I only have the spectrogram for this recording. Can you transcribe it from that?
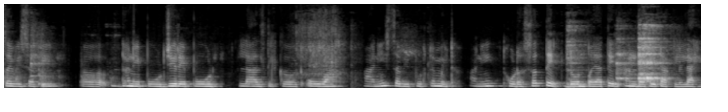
चवीसाठी धनेपूड जिरेपूड लाल तिखट ओवा आणि चवीपुरतं मीठ आणि थोडंसं तेल दोन पया तेल अंदाजे टाकलेलं आहे.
